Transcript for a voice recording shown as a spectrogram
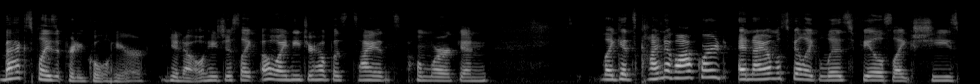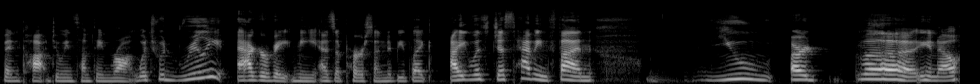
Max plays it pretty cool here. You know, he's just like, "Oh, I need your help with science homework," and like it's kind of awkward. And I almost feel like Liz feels like she's been caught doing something wrong, which would really aggravate me as a person to be like, "I was just having fun. You are, uh, you know."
